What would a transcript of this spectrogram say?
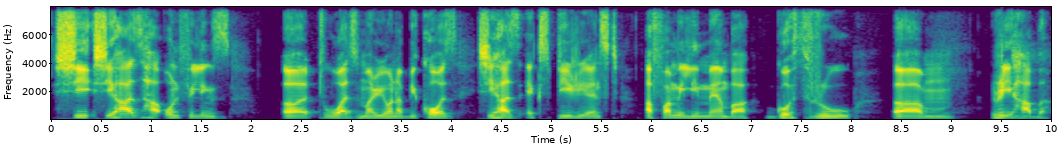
she she has her own feelings uh, towards marijuana because she has experienced a family member go through um, rehab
